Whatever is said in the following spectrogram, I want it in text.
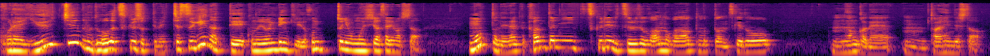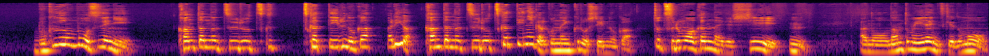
これ YouTube の動画作る人ってめっちゃすげえなってこの4連休で本当に思い知らされました。もっとねなんか簡単に作れるツールとかあんのかなと思ったんですけどなんかねうん大変でした。僕がもうすでに簡単なツールをつく使っているのかあるいは簡単なツールを使っていないからこんなに苦労しているのかちょっとそれも分かんないですしうん。あの何とも言えないんですけれども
